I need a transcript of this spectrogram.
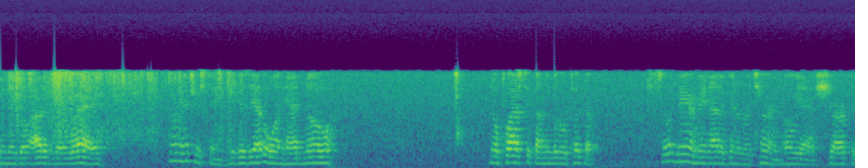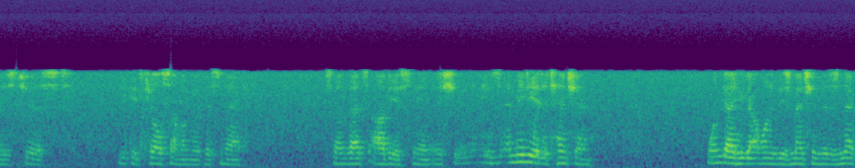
when they go out of their way, oh, interesting, because the other one had no no plastic on the middle pickup. So it may or may not have been a return. Oh yeah, sharp is just, you could kill someone with this neck. So that's obviously an issue that needs immediate attention. One guy who got one of these mentioned that his neck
